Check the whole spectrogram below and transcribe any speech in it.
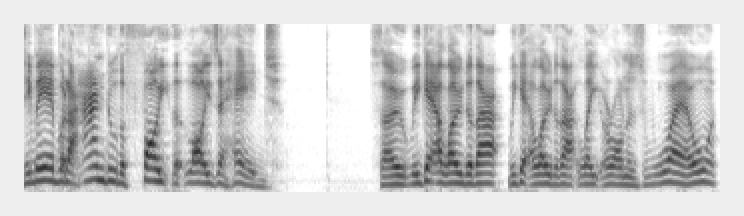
to be able to handle the fight that lies ahead. So we get a load of that. We get a load of that later on as well.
